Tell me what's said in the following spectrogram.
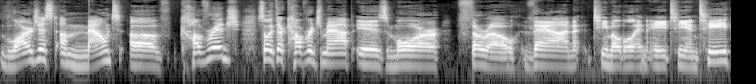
largest amount of coverage. So like their coverage map is more thorough than T-Mobile and AT&T.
